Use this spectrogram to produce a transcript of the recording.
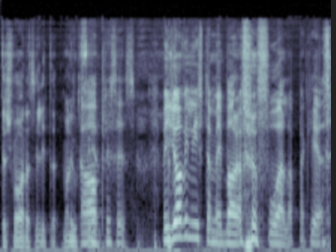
försvara sig lite. Man har gjort Ja, fel. precis. Men jag vill gifta mig bara för att få alla paket.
